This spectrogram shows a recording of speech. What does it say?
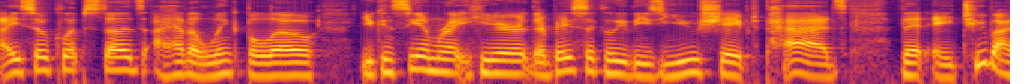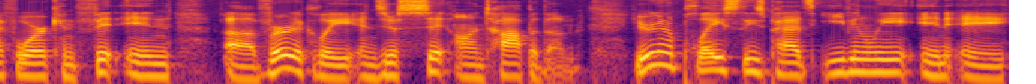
IsoClip studs. I have a link below. You can see them right here. They're basically these U-shaped pads that a 2x4 can fit in uh, vertically and just sit on top of them. You're going to place these pads evenly in a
